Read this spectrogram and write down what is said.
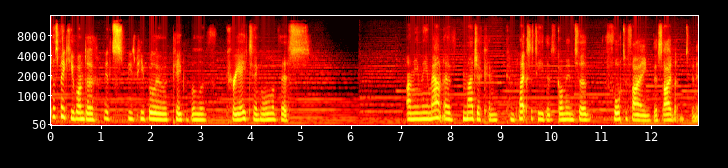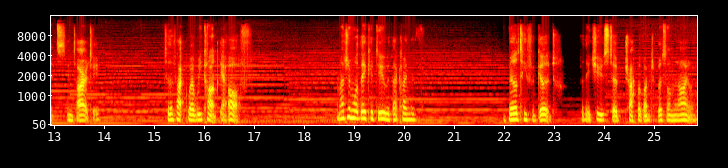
does make you wonder. It's these people who are capable of creating all of this. I mean, the amount of magic and complexity that's gone into fortifying this island in its entirety to the fact where we can't get off. Imagine what they could do with that kind of ability for good, but they choose to trap a bunch of us on an island.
